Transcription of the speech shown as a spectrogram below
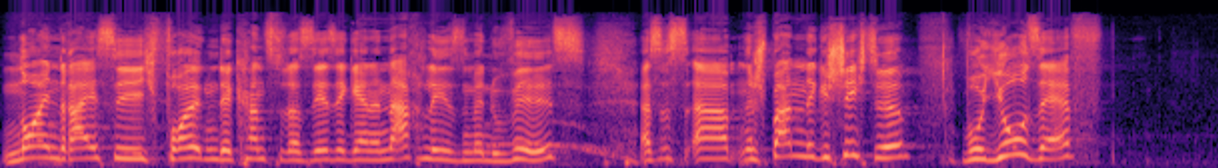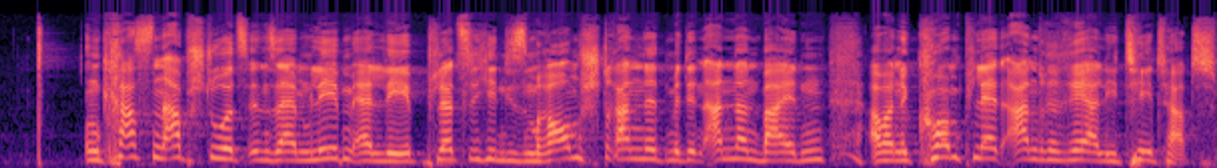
39 folgende kannst du das sehr, sehr gerne nachlesen, wenn du willst. Es ist äh, eine spannende Geschichte, wo Josef einen krassen Absturz in seinem Leben erlebt, plötzlich in diesem Raum strandet mit den anderen beiden, aber eine komplett andere Realität hat.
